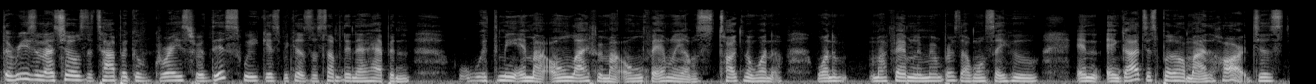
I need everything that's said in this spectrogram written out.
The reason I chose the topic of grace for this week is because of something that happened with me in my own life in my own family. I was talking to one of one of my family members. I won't say who, and and God just put on my heart just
